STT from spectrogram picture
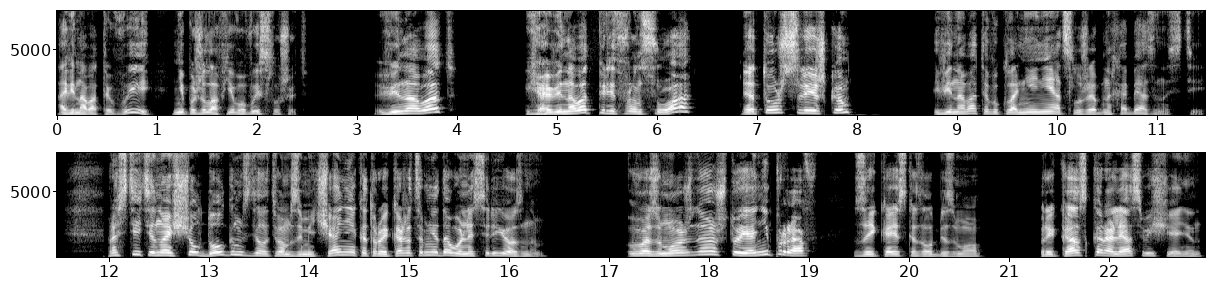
а виноваты вы, не пожелав его выслушать. Виноват? Я виноват перед Франсуа? Это уж слишком виноваты в уклонении от служебных обязанностей. Простите, но я счел долгом сделать вам замечание, которое кажется мне довольно серьезным. — Возможно, что я не прав, — заикаясь сказал Безмо. — Приказ короля священен.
